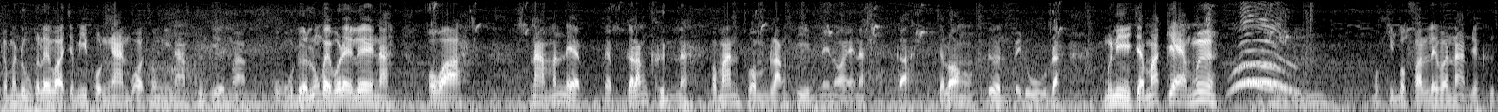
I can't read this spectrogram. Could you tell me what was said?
ก็มาดูกันเลยว่าจะมีผลงานบอช่วงนี้น้ำขึ้นเยอะมากโอ้โหเดือดลงไปบ่ได้เลยนะเพราะว่าน้ำมันแบบแบบกำลังขึ้นนะประมาณท่วมลังตีนหน่อยๆนะก็จะล่องเดินไปดูนะมือนี้จะมาแก่มือบ่คิดบ่ฝันเลยว่าน้ำจะขึ้น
